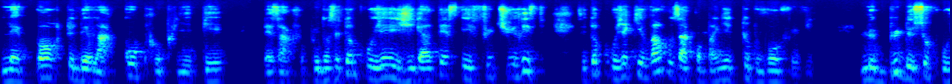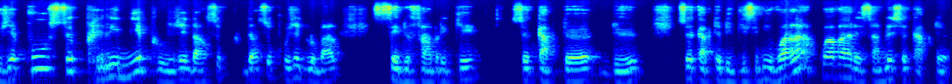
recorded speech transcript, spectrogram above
les portes de la copropriété des entreprises. Donc, c'est un projet gigantesque et futuriste. C'est un projet qui va vous accompagner toute votre vie. Le but de ce projet, pour ce premier projet, dans ce, dans ce projet global, c'est de fabriquer ce capteur de ce capteur de glycémie. Voilà à quoi va ressembler ce capteur.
